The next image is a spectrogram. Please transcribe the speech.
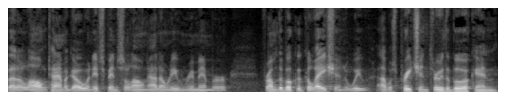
But a long time ago, and it's been so long I don't even remember, from the book of Galatians, we, I was preaching through the book and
